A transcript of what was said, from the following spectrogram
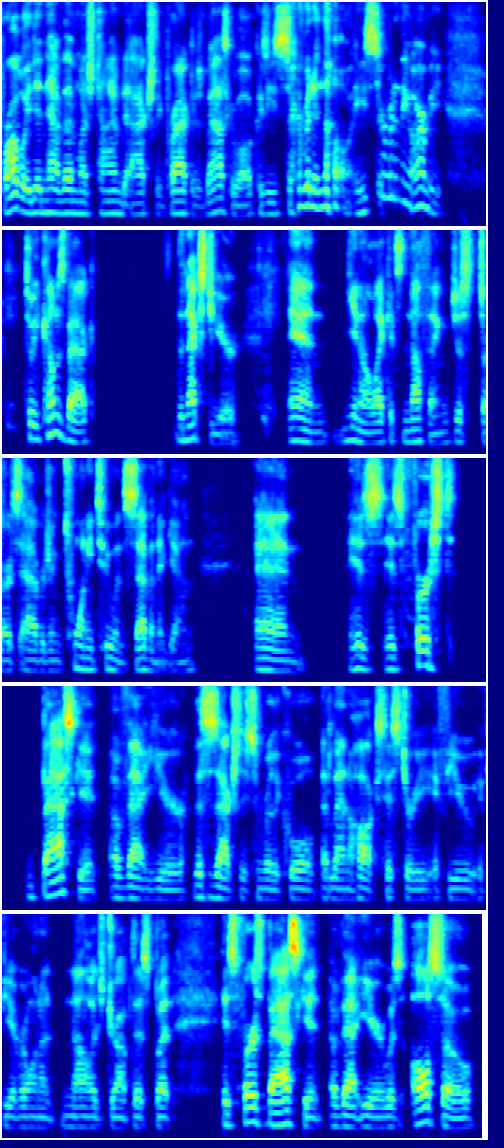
probably didn't have that much time to actually practice basketball because he's serving in the he's serving in the army. So he comes back the next year and you know like it's nothing just starts averaging 22 and 7 again. And his his first basket of that year this is actually some really cool atlanta hawks history if you if you ever want to knowledge drop this but his first basket of that year was also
